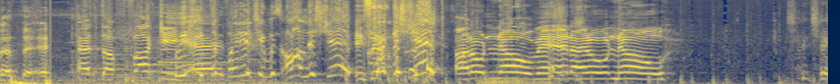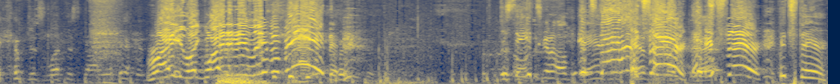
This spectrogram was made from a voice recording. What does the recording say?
Up at the end. At the fucking Can we keep the footage? It was on the ship. Is Check it the ship. I don't know, man. I don't know. Jacob just let this guy in. Right? Like, why did he leave him in? Just say it's, gonna it's there. It's there! It's there! It's there!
